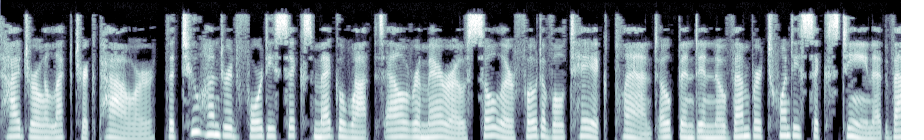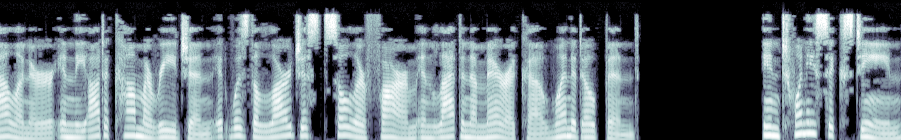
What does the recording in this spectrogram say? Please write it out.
hydroelectric power. The 246 MW El Romero solar photovoltaic plant opened in November 2016 at Vallenar in the Atacama region. It was the largest solar farm in Latin America when it opened. In 2016,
